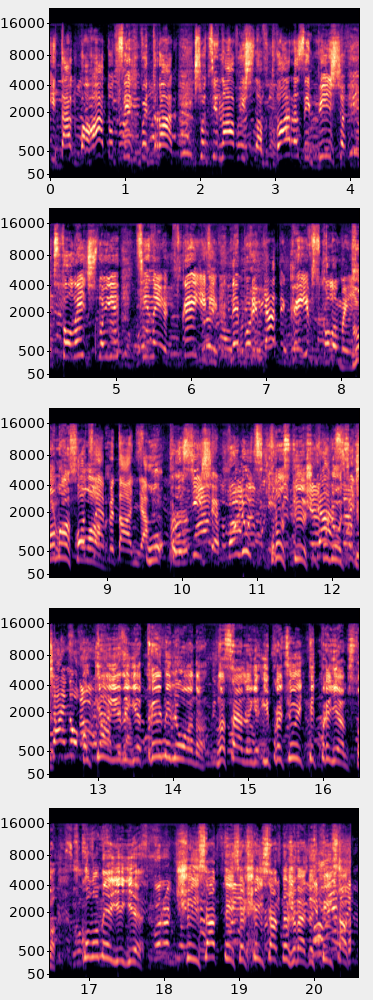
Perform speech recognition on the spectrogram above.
і так багато цих витрат, що ціна вийшла в два рази більше столичної ціни в Києві. Не порівняти Київ з Коломиєю. Двома словами. Оце питання. Е, Простіше, по-людськи. Простіше, по-людськи. У Києві є 3 мільйона населення і працюють підприємства. В Коломиї є 60 тисяч, 60 не живе, десь 50.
